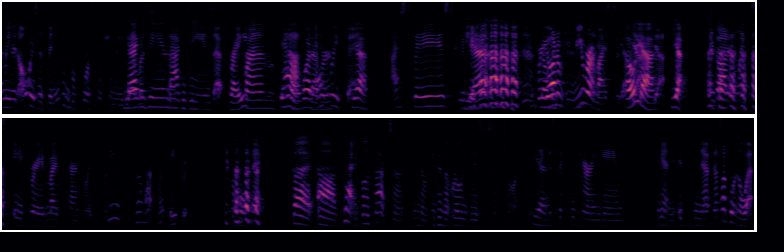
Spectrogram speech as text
I mean, it always has been, even before social media. Magazines, magazines, right? friends, you Yeah, know, whatever. everything. Yeah. MySpace. Yeah. were you on? A, you were on MySpace. Oh, yeah. yeah. Yeah. I got it in like eighth grade. My parents were like, "What do you? You're my what eighth grade?" It's a whole thing. But um, yeah, it goes back to you know even the early days of social and everything. Yeah. Just the comparing game. Again, it's ne- that's not going away.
